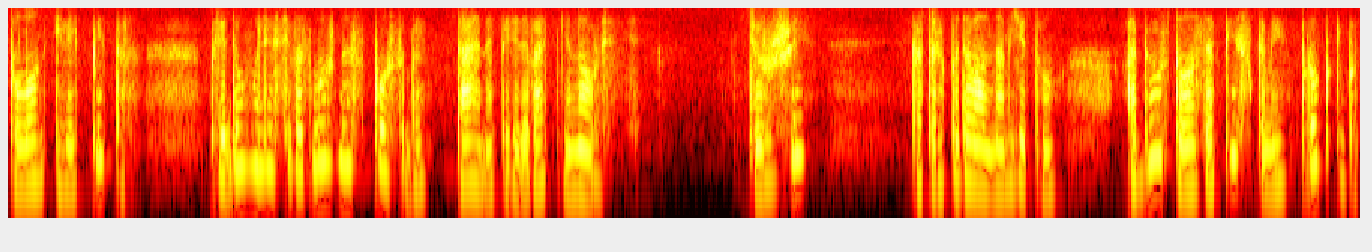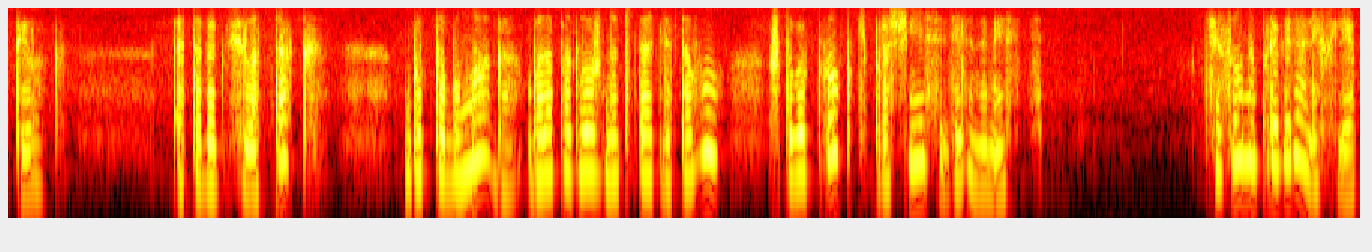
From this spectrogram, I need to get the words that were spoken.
Тулон или Питер придумали всевозможные способы тайно передавать мне новости. Тюржи, который подавал нам еду, обертывал записками пробки бутылок. Это выглядело так, будто бумага была подложена туда для того, чтобы пробки прочнее сидели на месте. Тизоны проверяли хлеб,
